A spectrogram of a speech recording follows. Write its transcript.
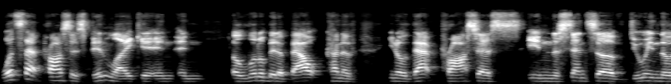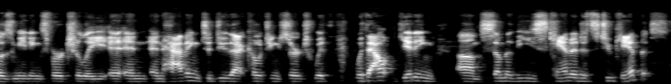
What's that process been like, and and a little bit about kind of you know that process in the sense of doing those meetings virtually and and having to do that coaching search with without getting um, some of these candidates to campus.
